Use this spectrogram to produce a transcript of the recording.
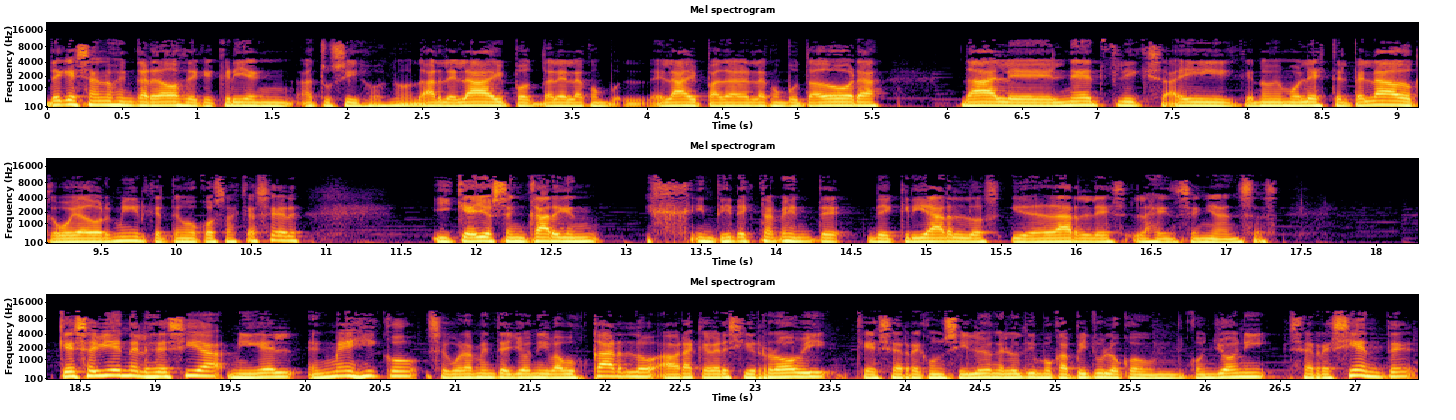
de que sean los encargados de que críen a tus hijos, ¿no? Darle el iPod, darle el iPad, darle la computadora, dale el Netflix ahí, que no me moleste el pelado, que voy a dormir, que tengo cosas que hacer, y que ellos se encarguen indirectamente de criarlos y de darles las enseñanzas. ¿Qué se viene? Les decía, Miguel en México, seguramente Johnny va a buscarlo, habrá que ver si Robbie, que se reconcilió en el último capítulo con, con Johnny, se resiente,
